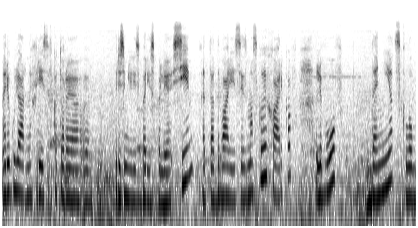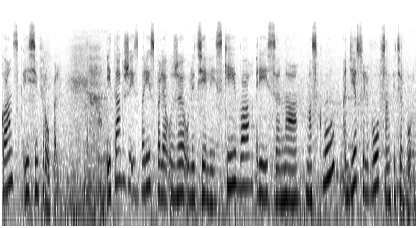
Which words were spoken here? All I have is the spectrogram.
регулярных рейсов, которые э, приземлились в Борисполе, 7. Это два рейса из Москвы, Харьков, Львов, Донецк, Луганск и Симферополь. И также из Борисполя уже улетели из Киева рейсы на Москву, Одессу, Львов, Санкт-Петербург.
